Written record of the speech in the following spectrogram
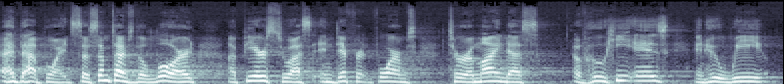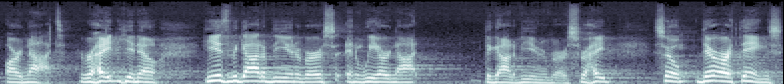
at that point. So sometimes the Lord appears to us in different forms to remind us of who he is and who we are not, right? You know, he is the God of the universe and we are not the God of the universe, right? So there are things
